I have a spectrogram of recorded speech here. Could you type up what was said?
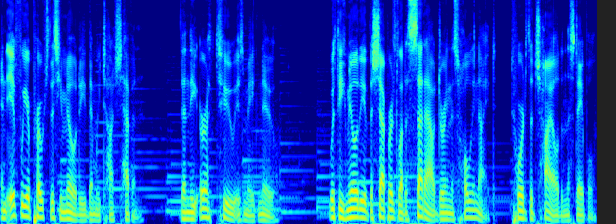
And if we approach this humility, then we touch heaven. Then the earth too is made new. With the humility of the shepherds, let us set out during this holy night towards the child in the stable.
